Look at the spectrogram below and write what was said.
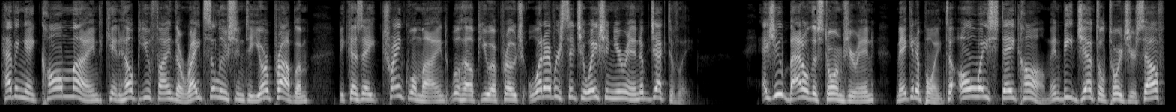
having a calm mind can help you find the right solution to your problem because a tranquil mind will help you approach whatever situation you're in objectively. As you battle the storms you're in, Make it a point to always stay calm and be gentle towards yourself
